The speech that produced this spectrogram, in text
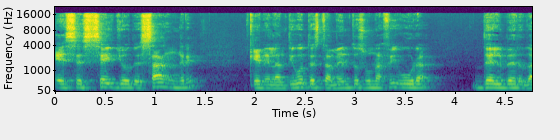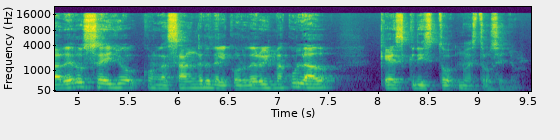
ese sello de sangre que en el Antiguo Testamento es una figura del verdadero sello con la sangre del Cordero Inmaculado que es Cristo nuestro Señor.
